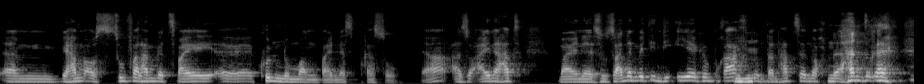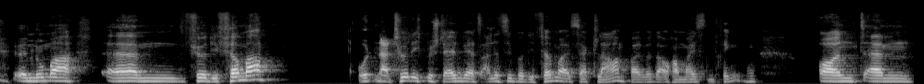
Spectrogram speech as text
ähm, wir haben aus Zufall haben wir zwei äh, Kundennummern bei Nespresso. Ja, also eine hat meine Susanne mit in die Ehe gebracht mhm. und dann hat sie noch eine andere äh, Nummer ähm, für die Firma. Und natürlich bestellen wir jetzt alles über die Firma, ist ja klar, weil wir da auch am meisten trinken. Und ähm,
